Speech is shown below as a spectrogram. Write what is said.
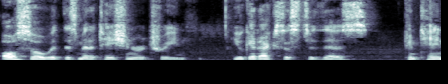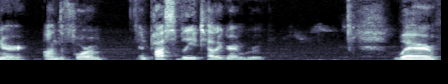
Also, with this meditation retreat, you get access to this container on the forum and possibly a Telegram group where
